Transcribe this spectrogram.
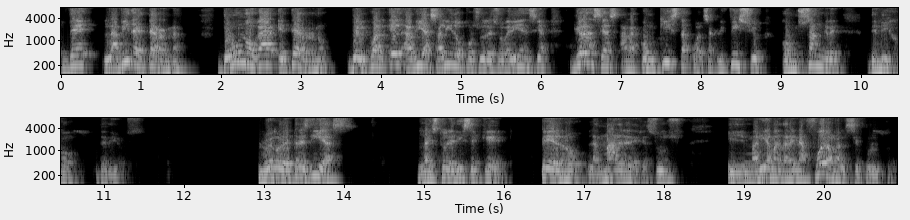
de la vida eterna, de un hogar eterno, del cual él había salido por su desobediencia, gracias a la conquista o al sacrificio con sangre del Hijo de Dios. luego de tres días, la historia dice que Pedro, la madre de Jesús, y María Magdalena fueron al sepulcro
